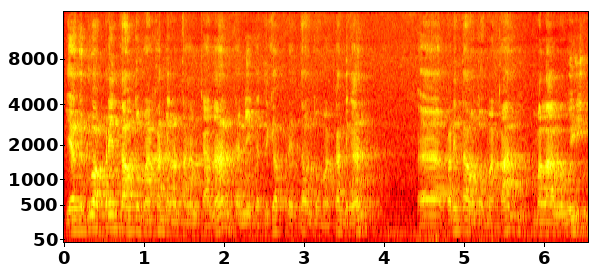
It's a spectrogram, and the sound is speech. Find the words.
Yang kedua perintah untuk makan dengan tangan kanan dan yang ketiga perintah untuk makan dengan e, perintah untuk makan melalui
